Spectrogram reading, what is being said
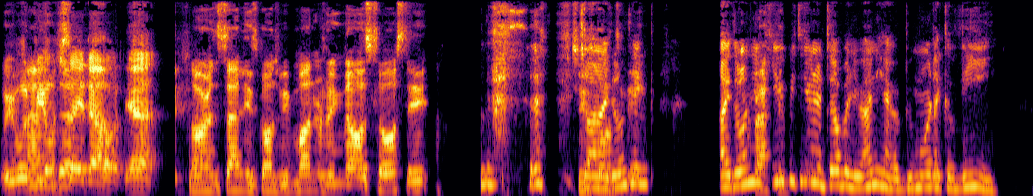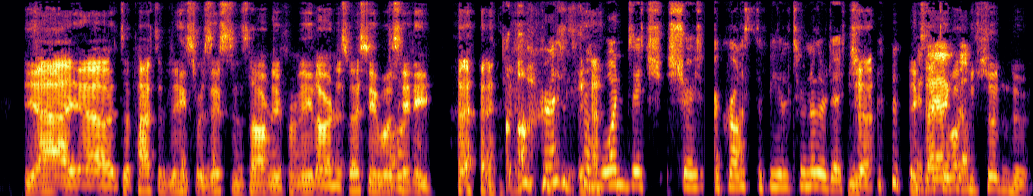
we would be And, uh, upside down, yeah. Lauren Stanley is going to be monitoring those closely. She's John, I don't think I don't think you'd be doing a W anyhow. It'd be more like a V. Yeah, yeah. The path of least resistance normally for me, Lauren, especially if it was Oh. hilly. Or else from one ditch straight across the field to another ditch. yeah, exactly what you shouldn't do,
